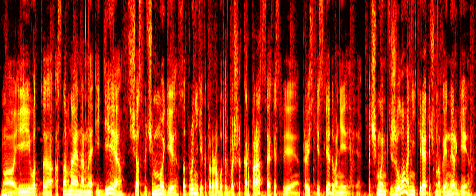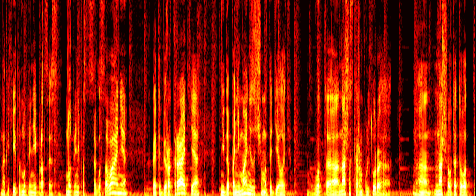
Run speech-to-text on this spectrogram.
Mm. И вот э, основная, наверное, идея, сейчас очень многие сотрудники, которые работают в больших корпорациях, если провести исследование, почему им тяжело, они теряют очень много энергии на какие-то внутренние процессы. Внутренний процесс согласования, какая-то бюрократия, недопонимание, зачем это делать. Вот наша, скажем, культура наша вот эта вот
